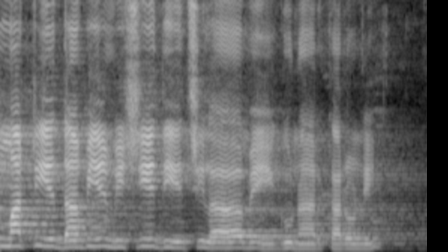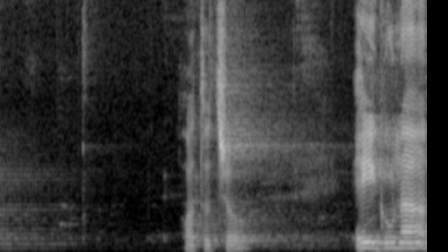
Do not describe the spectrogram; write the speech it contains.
মাটিয়ে দাবিয়ে মিশিয়ে দিয়েছিলাম এই গুনার কারণে। অথচ এই গুণা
